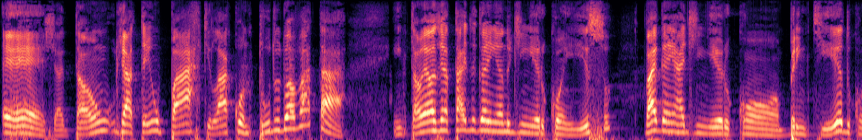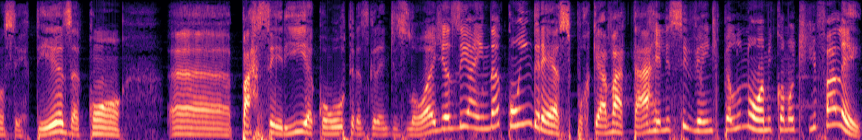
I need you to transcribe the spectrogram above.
É, já, então já tem o parque lá com tudo do Avatar. Então ela já está ganhando dinheiro com isso. Vai ganhar dinheiro com brinquedo, com certeza, com uh, parceria com outras grandes lojas e ainda com ingresso, porque Avatar ele se vende pelo nome, como eu te falei.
